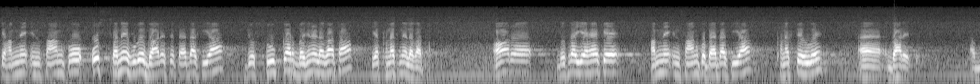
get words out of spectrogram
कि हमने इंसान को उस सने हुए गारे से पैदा किया जो सूख कर बजने लगा था या खनकने लगा था। और दूसरा यह है कि हमने इंसान को पैदा किया खनकते हुए गारे से। अब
